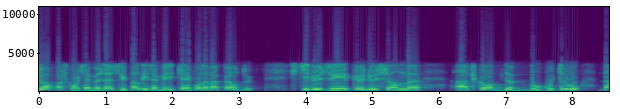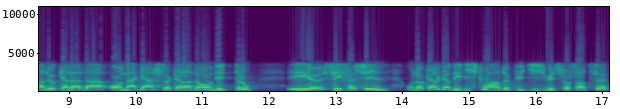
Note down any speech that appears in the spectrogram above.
ça parce qu'on était menacé par les Américains pour on avait peur d'eux. Ce qui veut dire que nous sommes, en tout cas, de beaucoup trop dans le Canada. On agace le Canada, on est trop. Et euh, c'est facile. On n'a qu'à regarder l'histoire depuis 1867.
